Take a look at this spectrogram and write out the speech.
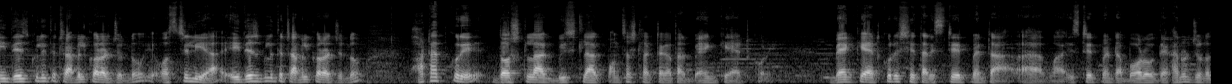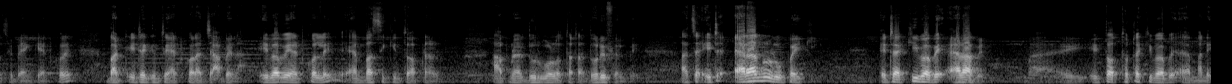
এই দেশগুলিতে ট্রাভেল করার জন্য, অস্ট্রেলিয়া, এই দেশগুলিতে ট্রাভেল করার জন্য হঠাৎ করে দশ লাখ, বিশ লাখ, পঞ্চাশ লাখ টাকা তার ব্যাংকে অ্যাড করে। ব্যাংকে অ্যাড করে সে তার স্টেটমেন্টটা স্টেটমেন্টটা বড় দেখানোর জন্য সে ব্যাংকে অ্যাড করে বাট এটা কিন্তু অ্যাড করা যাবে না। এভাবে অ্যাড করলে অ্যাম্বাসি কিন্তু আপনার আপনার দুর্বলতাটা ধরে ফেলবে। আচ্ছা এটা এড়ানোর উপায় কি? এটা কীভাবে এড়াবেন? এই তথ্যটা কীভাবে মানে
